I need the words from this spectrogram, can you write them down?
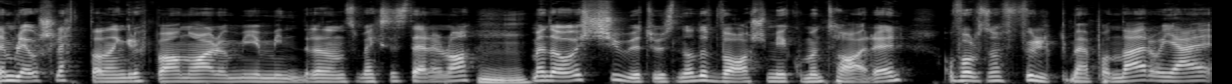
Den ble jo sletta, den gruppa, og nå er det jo mye mindre den som eksisterer nå. Men det var over 20 000, og det var så mye kommentarer, og folk som fulgte med på den der. Og jeg,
